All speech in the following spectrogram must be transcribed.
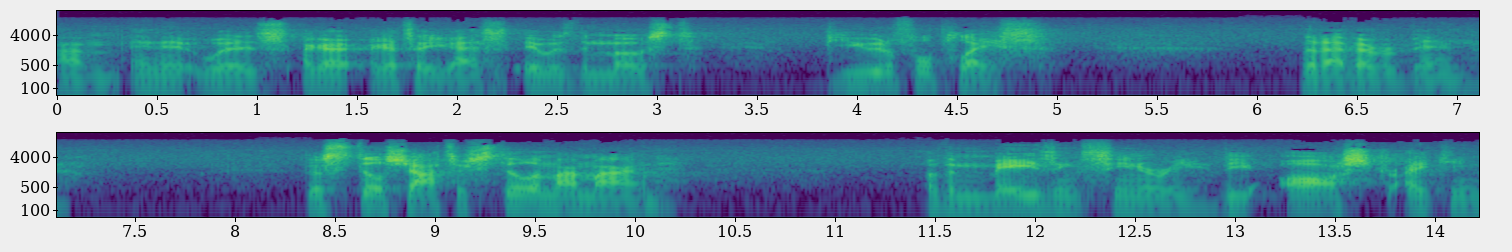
Um, and it was, I got, I to tell you guys, it was the most beautiful place that I've ever been. Those still shots are still in my mind of the amazing scenery, the awe striking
